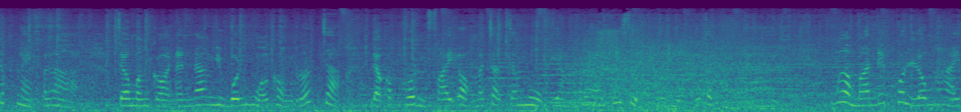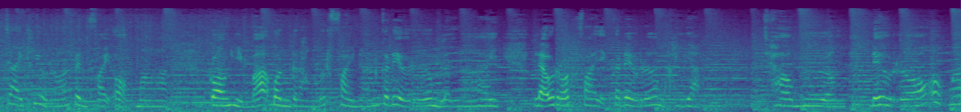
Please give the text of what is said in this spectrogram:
จะแปลกประหลาด เจ้ามังกรนั้นนั่งอยู่บนหัวของรถจักรแล้วก็พ่นไฟออกมาจากจมูกอย่างแรงที่สุดเท่าที่เขาจะทำได้ เมื่อมันได้พ่นลมหายใจที่ร้อนเป็นไฟออกมา กองหิมะบนรางรถไฟนั้นก็ได้เริ่มละลาย แล้วรถไฟก็ได้เริ่มขยับ ชาวเมืองได้ร้องออกมา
